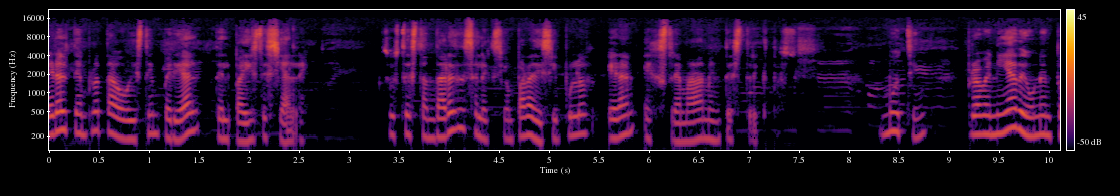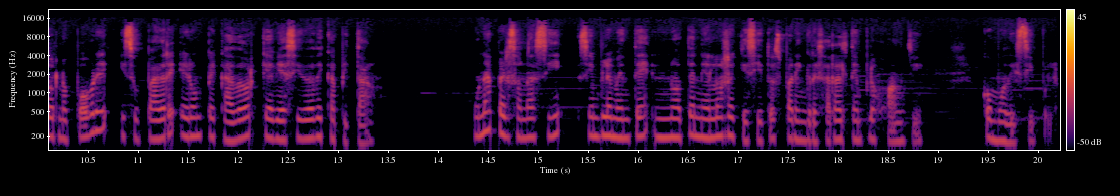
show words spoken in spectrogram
era el templo taoísta imperial del país de Xianle. Sus estándares de selección para discípulos eran extremadamente estrictos. Muting Provenía de un entorno pobre y su padre era un pecador que había sido decapitado. Una persona así simplemente no tenía los requisitos para ingresar al templo Huangji como discípulo.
